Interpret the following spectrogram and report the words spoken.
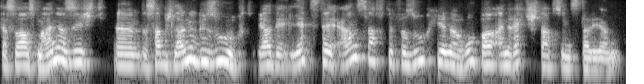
Das war aus meiner Sicht, äh, das habe ich lange gesucht, ja, der letzte ernsthafte Versuch hier in Europa, einen Rechtsstaat zu installieren.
